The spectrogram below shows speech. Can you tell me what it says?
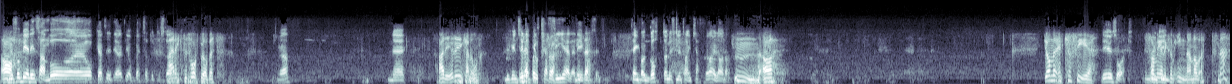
Ja, Du får be din sambo eh, åka tidigare till jobbet så att du inte det är stör. riktigt svårt på jobbet. Ja. Nej, Ja, det är ju kanon. du kan inte sitta på ett gjort, café heller, det är Inte. konstigt. Tänk vad gott om du skulle ta en kaffe varje dag då. Mm, ja. Ja, men ett café Det är ju svårt. som är liksom innan de öppnar.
